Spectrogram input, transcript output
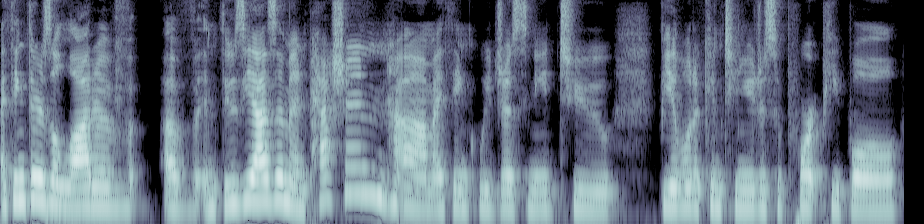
I think there's a lot of of enthusiasm and passion. Um, I think we just need to be able to continue to support people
